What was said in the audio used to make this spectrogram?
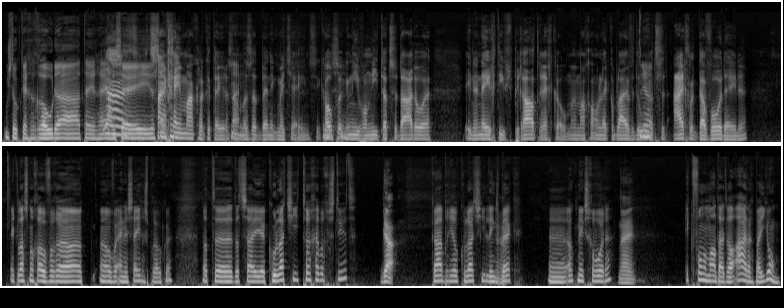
moest ook tegen Roda, tegen ja, NEC. het, het dat zijn geen makkelijke tegenstanders, dat ben ik met je eens. Ik Dus, hoop in ieder geval niet dat ze daardoor in een negatieve spiraal terechtkomen. Maar gewoon lekker blijven doen Ja. wat ze eigenlijk daarvoor deden. Ik las nog over, eh, over NEC gesproken. Dat, dat zij uh, Kulachi terug hebben gestuurd. Ja, Gabriel Kulachi, linksback. Eh, ook niks geworden. Nee. Ik vond hem altijd wel aardig bij Jong.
